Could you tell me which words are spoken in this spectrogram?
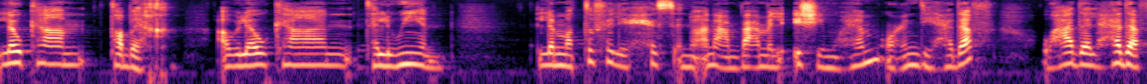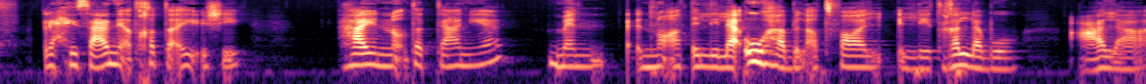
لو كان طبخ أو لو كان تلوين لما الطفل يحس إنه أنا عم بعمل إشي مهم وعندي هدف وهذا الهدف رح يساعدني أتخطى أي إشي هاي النقطة الثانية من النقط اللي لاقوها بالأطفال اللي تغلبوا على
